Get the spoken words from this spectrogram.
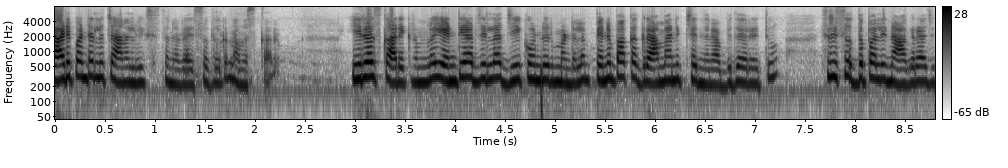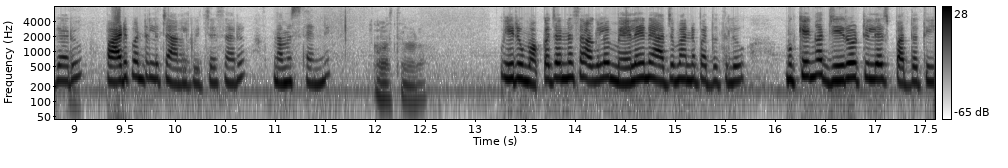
పాడి పంటలు ఛానల్ వీక్షిస్తున్న రైతు సోదరులకు నమస్కారం. ఈరోజు కార్యక్రమంలో ఎన్టీఆర్ జిల్లా జీ కొండూరు మండలం పెనపాక గ్రామానికి చెందిన అభ్యుదయ రైతు శ్రీ సుద్దపల్లి నాగరాజు గారు పాడి పంటల ఛానల్కి ఇచ్చేశారు నమస్తే అండి. నమస్తే మేడం. వీరు మొక్కజొన్న సాగులో మేలైన యాజమాన్య పద్ధతులు ముఖ్యంగా జీరో టిలేజ్ పద్ధతి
